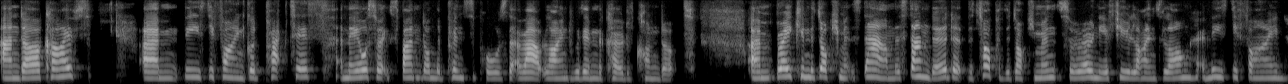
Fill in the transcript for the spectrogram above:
and archives. Um, these define good practice and they also expand on the principles that are outlined within the Code of Conduct. Um, breaking the documents down, the standard at the top of the documents are only a few lines long, and these define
